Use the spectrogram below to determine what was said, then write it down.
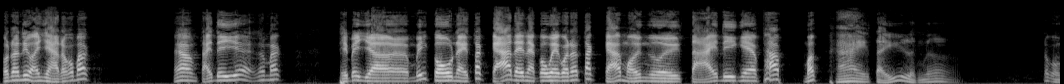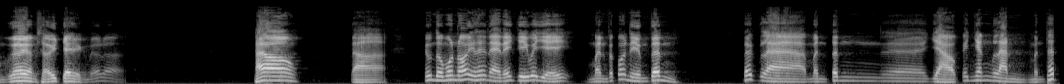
cô nói nếu ở nhà đâu có mất phải không? Tại đi á nó mất thì bây giờ mấy cô này tất cả đây nè cô quen qua đó tất cả mọi người tại đi nghe pháp mất 2 tỷ lần đó. Nó còn ghê hơn sợi chuyền nữa đó phải không? Đó. chúng tôi muốn nói như thế này để chi quý vị? Mình phải có niềm tin. Tức là mình tin ờ, vào cái nhân lành mình thích.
